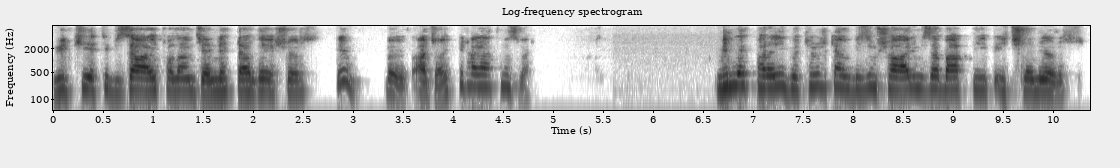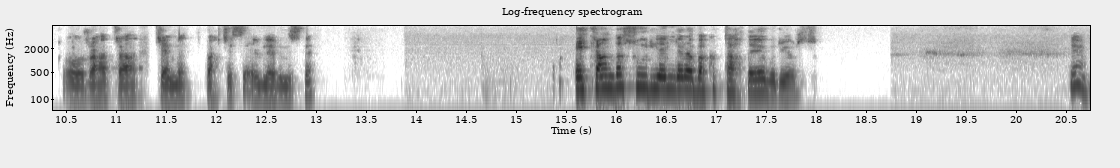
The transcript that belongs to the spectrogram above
Mülkiyeti bize ait olan cennetlerde yaşıyoruz. Değil mi? Böyle acayip bir hayatımız var. Millet parayı götürürken bizim şu halimize bak deyip içleniyoruz. O rahat rahat cennet bahçesi evlerimizde. Ekranda Suriyelilere bakıp tahtaya vuruyoruz. Değil mi?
